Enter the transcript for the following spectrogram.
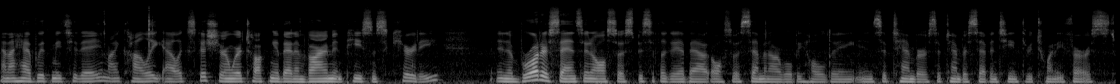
And I have with me today my colleague Alex Fischer, and we're talking about environment, peace, and security in a broader sense, and also specifically about also a seminar we'll be holding in September, September 17th through 21st.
